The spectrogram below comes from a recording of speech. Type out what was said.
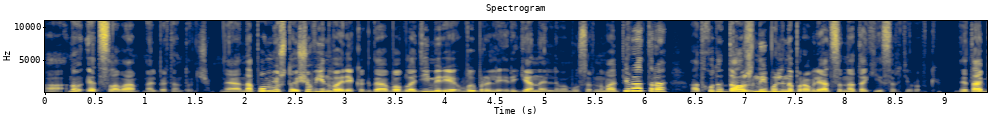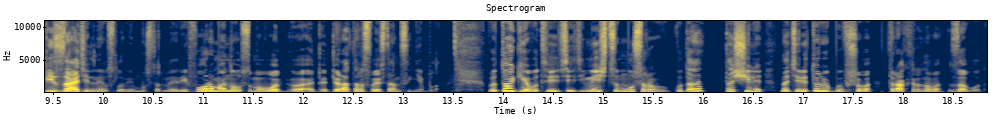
А, ну, это слова Альберта Анатольевича. А, напомню, что еще в январе, когда во Владимире выбрали регионального мусорного оператора, отходы должны были направляться на такие сортировки. Это обязательное условие мусорной реформы, но у самого э, оператора своей станции не было. В итоге вот все, все эти месяцы мусор куда тащили? На территорию бывшего тракторного завода.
